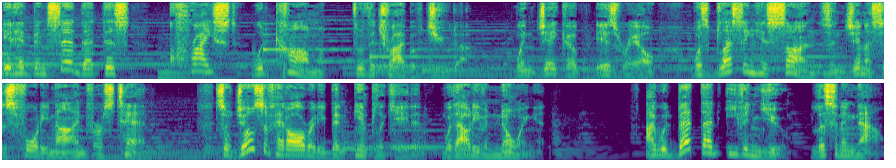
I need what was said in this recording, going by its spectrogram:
it had been said that this Christ would come through the tribe of Judah. When Jacob, Israel, was blessing his sons in Genesis 49, verse 10. So Joseph had already been implicated without even knowing it. I would bet that even you, listening now,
